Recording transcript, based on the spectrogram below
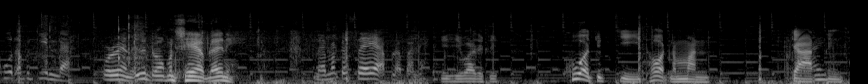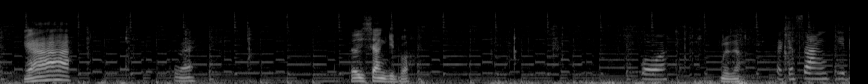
คูดเอาไปกินแหละบริเวณอื่นออกมันแซ่บได้นี่อแล้วมันก็แซ่บแล้วบัดนี้นี่ที่ว่าจะคือคั่วจุดจี่ทอดน้ำมัน จานหนึ่งยาใช่ไหมได้สั่งกินปะ บ่เหมือนยังแต่ก็สั่งกิน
